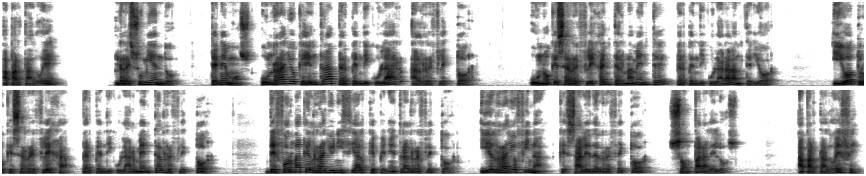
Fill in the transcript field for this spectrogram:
Apartado E. Resumiendo, tenemos un rayo que entra perpendicular al reflector, uno que se refleja internamente perpendicular al anterior y otro que se refleja perpendicularmente al reflector, de forma que el rayo inicial que penetra el reflector y el rayo final que sale del reflector son paralelos. Apartado F.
